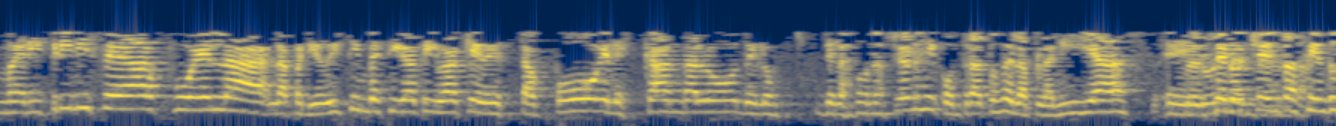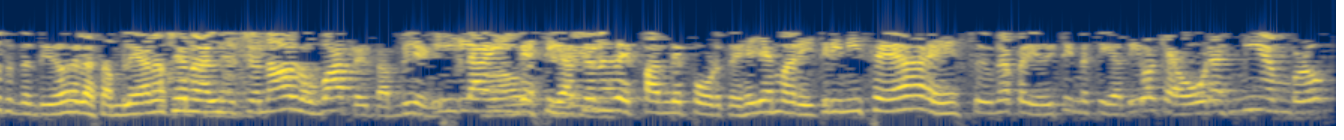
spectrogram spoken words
Maritrini Sea fue la, la periodista investigativa que destapó el escándalo de los de las donaciones y contratos de la planilla eh, 080-172 de la Asamblea Nacional Mencionaba los bates también. y las Ah, investigaciones de Pan Deportes. Ella es Maritrini Sea, es una periodista investigativa que ahora es miembro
